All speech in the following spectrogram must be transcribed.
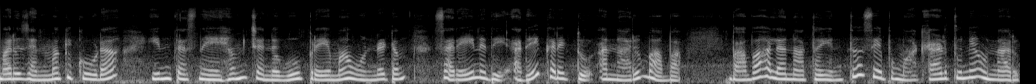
మరో జన్మకి కూడా ఇంత స్నేహం చనువు ప్రేమ ఉండటం సరైనది. అదే కరెక్టు అన్నారు బాబా. బాబా అలా నాతో ఎంతోసేపు మాట్లాడుతూనే ఉన్నారు.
